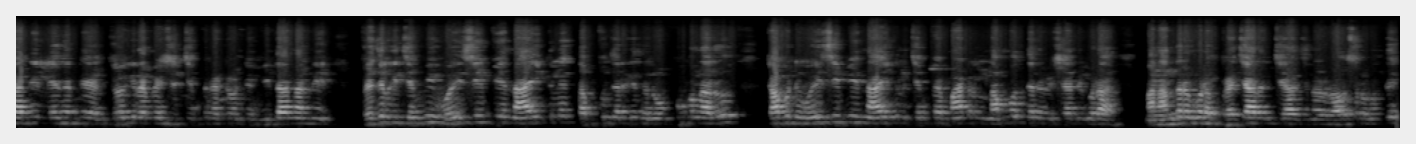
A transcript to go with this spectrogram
గారిని లేదంటే జోగి రమేష్ చెప్పినటువంటి విధానాన్ని ప్రజలకు చెప్పి వైసీపీ నాయకులే తప్పు జరిగిందని ఒప్పుకున్నారు. కాబట్టి వైసీపీ నాయకులు చెప్పే మాటలు నమ్మొద్దనే విషయాన్ని కూడా మనందరం కూడా ప్రచారం చేయాల్సిన అవసరం ఉంది.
